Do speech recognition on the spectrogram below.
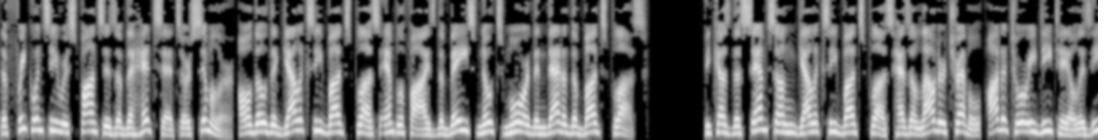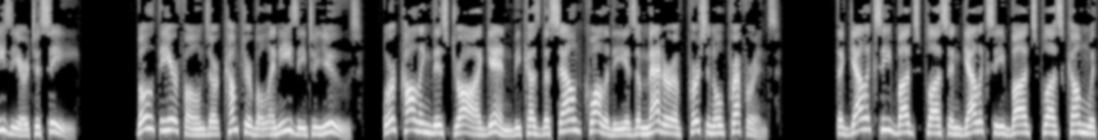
The frequency responses of the headsets are similar, although the Galaxy Buds Plus amplifies the bass notes more than that of the Buds Plus. Because the Samsung Galaxy Buds Plus has a louder treble, auditory detail is easier to see. Both earphones are comfortable and easy to use. We're calling this draw again because the sound quality is a matter of personal preference. The Galaxy Buds Plus and Galaxy Buds Plus come with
